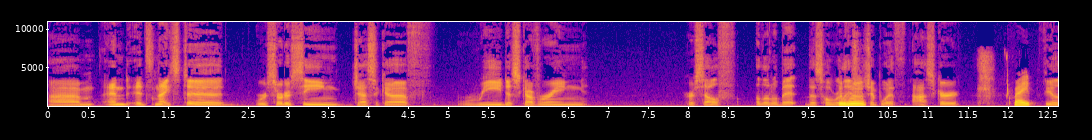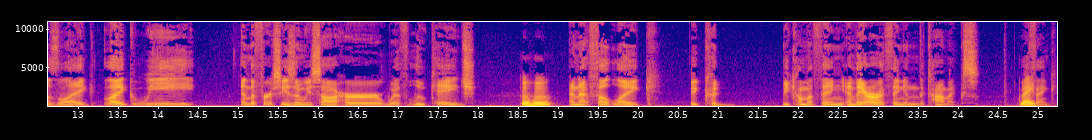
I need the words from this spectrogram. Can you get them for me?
Um, and it's nice to we're sort of seeing Jessica f- rediscovering herself a little bit. This whole relationship with Oscar Right. feels like like we in the first season we saw her with Luke Cage, Mm-hmm. and that felt like it could become a thing, and they are a thing in the comics. Right. I think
